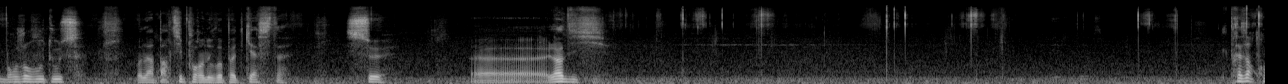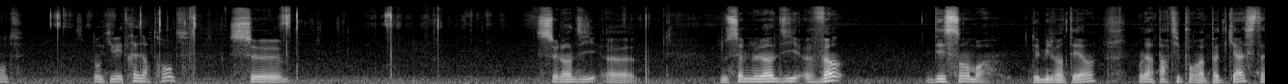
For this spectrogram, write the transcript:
bonjour vous tous. On est reparti pour un nouveau podcast ce euh, lundi. « 13h30. Donc il est 13h30 ce, ce lundi. euh, nous sommes le lundi 20 décembre 2021. On est reparti pour un podcast.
